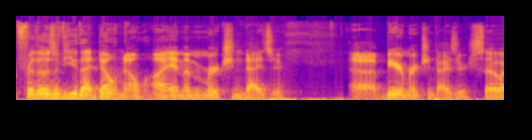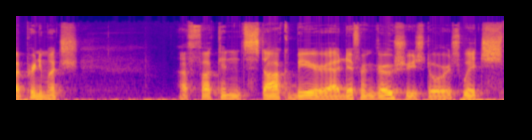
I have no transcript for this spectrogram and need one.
for those of you that don't know, I am a merchandiser, beer merchandiser. So I pretty much I fucking stock beer at different grocery stores, which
